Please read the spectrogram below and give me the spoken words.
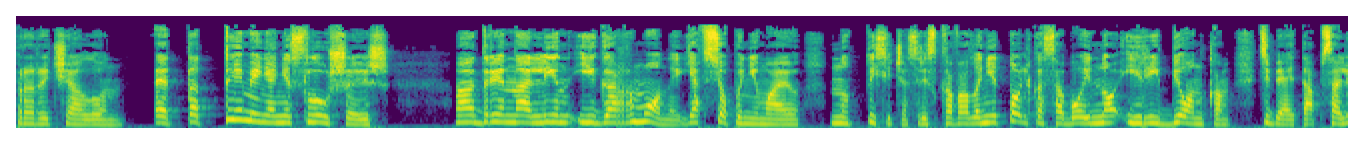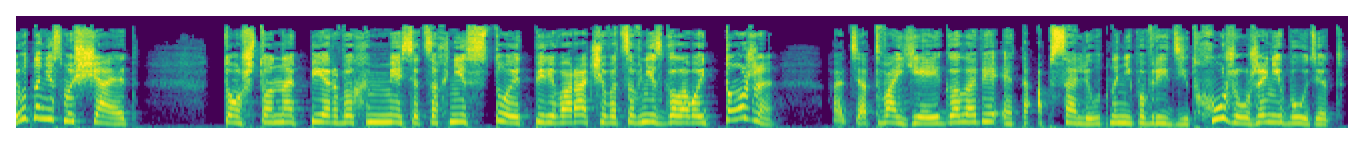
прорычал он. «Это ты меня не слушаешь! Адреналин и гормоны, я все понимаю, но ты сейчас рисковала не только собой, но и ребенком. Тебя это абсолютно не смущает? То, что на первых месяцах не стоит переворачиваться вниз головой тоже? Хотя твоей голове это абсолютно не повредит, хуже уже не будет».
